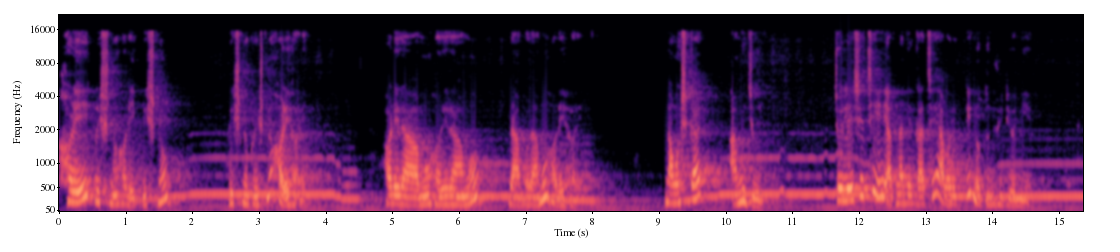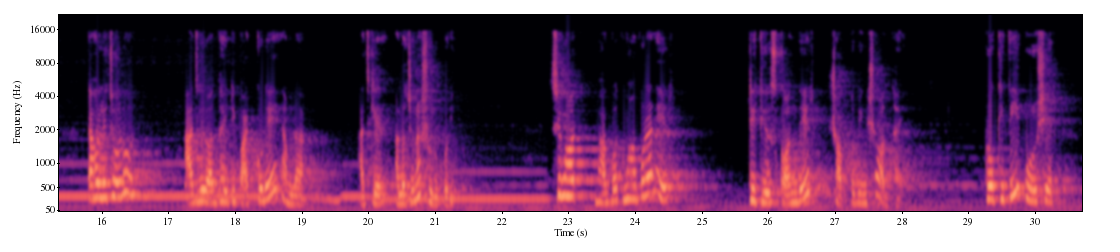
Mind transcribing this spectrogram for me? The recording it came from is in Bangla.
হরে কৃষ্ণ হরে কৃষ্ণ কৃষ্ণ কৃষ্ণ, হরে হরে। হরে রাম হরে রাম রাম রাম, হরে হরে। নমস্কার, আমি জুই। চলে এসেছি আপনাদের কাছে আবার একটি নতুন ভিডিও নিয়ে। তাহলে চলুন, আজকের অধ্যায়টি পাঠ করে আমরা আজকের আলোচনা শুরু করি। শ্রীমৎ ভাগবত মহাপুরাণের তৃতীয় স্কন্দের সপ্তবিংশ অধ্যায়। প্রকৃতি পুরুষের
